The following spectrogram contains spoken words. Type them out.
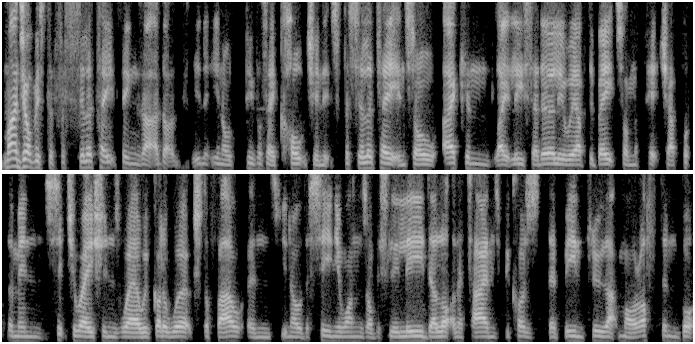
my job is to facilitate things. I don't, you know, people say coaching, it's facilitating. So I can, like Lee said earlier, we have debates on the pitch. I put them in situations where we've got to work stuff out. And, you know, the senior ones obviously lead a lot of the times because they've been through that more often. But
